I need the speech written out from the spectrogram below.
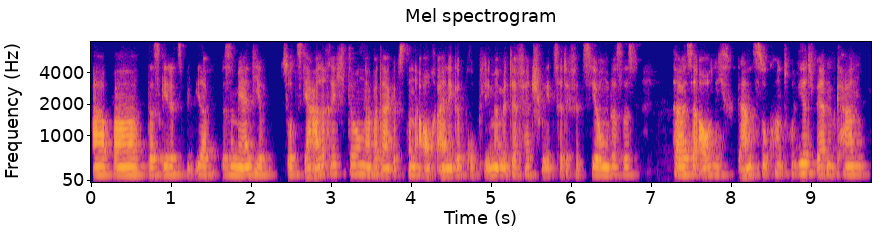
Aber das geht jetzt wieder ein bisschen mehr in die soziale Richtung. Aber da gibt es dann auch einige Probleme mit der Fairtrade-Zertifizierung, dass es teilweise auch nicht ganz so kontrolliert werden kann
